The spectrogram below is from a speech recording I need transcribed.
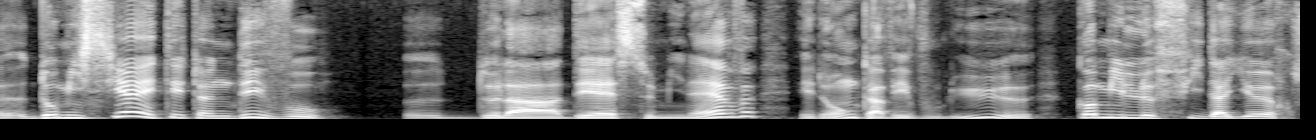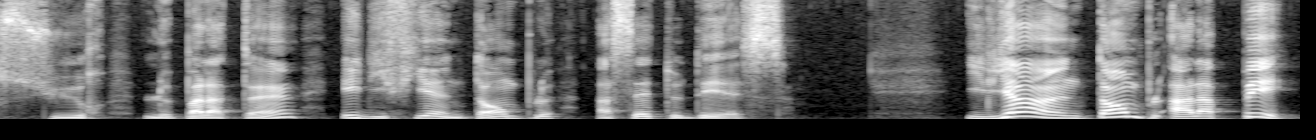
Euh, Domitien était un dévot euh, de la déesse Minerve, et donc avait voulu, euh, comme il le fit d'ailleurs sur le Palatin, édifier un temple à cette déesse. Il y a un temple à la paix.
